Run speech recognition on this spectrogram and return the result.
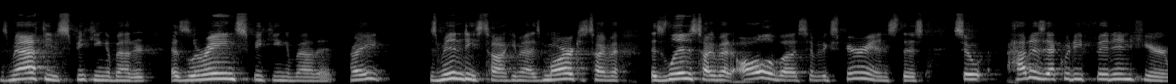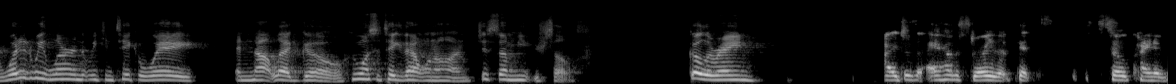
As Matthew's speaking about it, as Lorraine's speaking about it, right? As Mindy's talking about, as Mark is talking about, as Lynn is talking about, all of us have experienced this. So how does equity fit in here? What did we learn that we can take away and not let go? Who wants to take that one on? Just unmute yourself. Go Lorraine. I just, I have a story that fits so kind of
